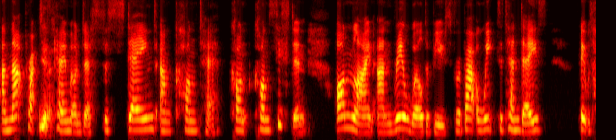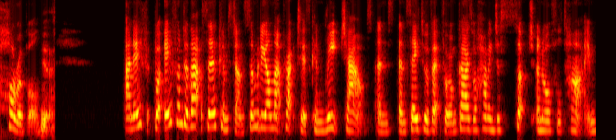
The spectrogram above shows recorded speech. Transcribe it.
And that practice yeah. came under sustained and conte- con- consistent online and real world abuse for about a week to ten days. It was horrible. Yeah. And if, but if under that circumstance, somebody on that practice can reach out and, and say to a vet forum, guys, we're having just such an awful time,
